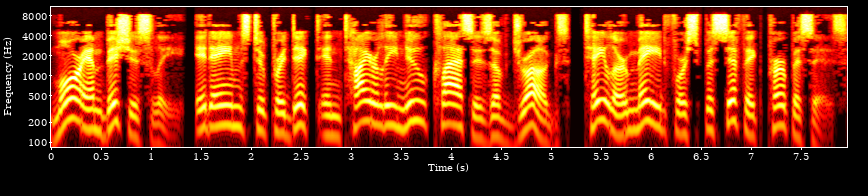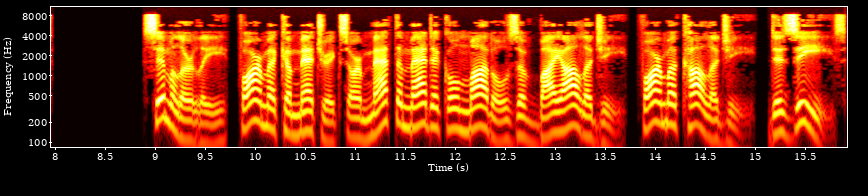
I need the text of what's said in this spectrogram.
More ambitiously, it aims to predict entirely new classes of drugs, tailor-made for specific purposes. Similarly, pharmacometrics are mathematical models of biology, pharmacology, disease,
